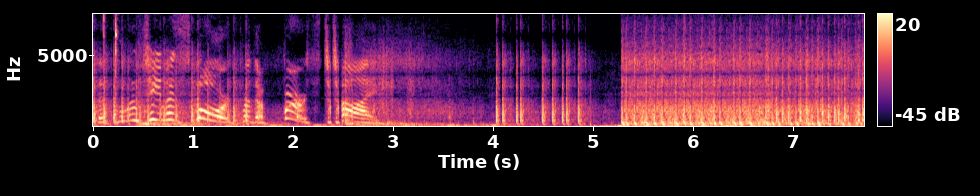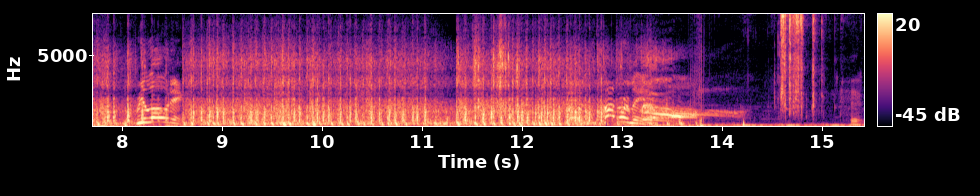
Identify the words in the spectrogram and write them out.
The blue team has scored for the first time! Reloading. Cover me. फिर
